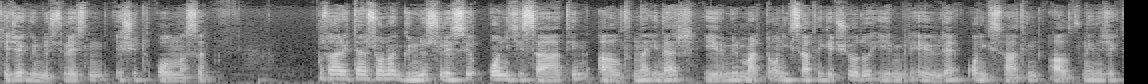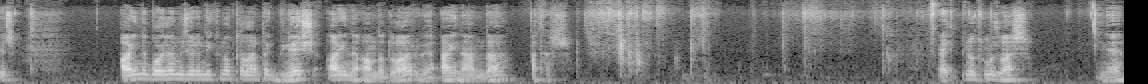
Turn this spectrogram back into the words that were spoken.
gece gündüz süresinin eşit olması. Bu tarihten sonra gündüz süresi 12 saatin altına iner. 21 Mart'ta 12 saate geçiyordu. 21 Eylül'de 12 saatin altına inecektir. Aynı boylam üzerindeki noktalarda güneş aynı anda doğar ve aynı anda batar. Evet bir notumuz var. Yine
